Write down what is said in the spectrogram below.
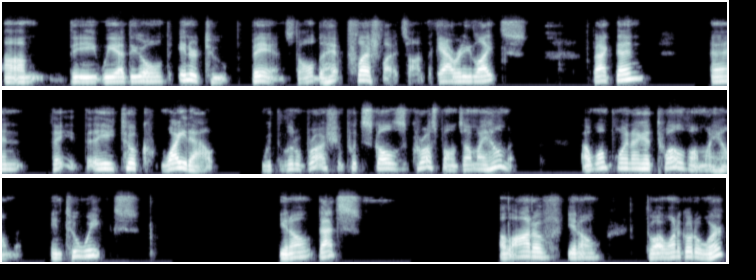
um, the we had the old inner tube bands to hold the flashlights on the garrity lights back then and they they took white out with the little brush and put skulls and crossbones on my helmet. At one point, I had 12 on my helmet in two weeks. You know, that's a lot of, you know, do I want to go to work?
